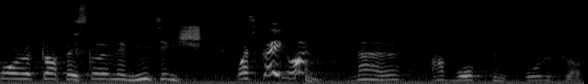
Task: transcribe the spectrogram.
4 o'clock. They're still in their meeting. Shh, what's going on? No, I've walked since 4 o'clock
